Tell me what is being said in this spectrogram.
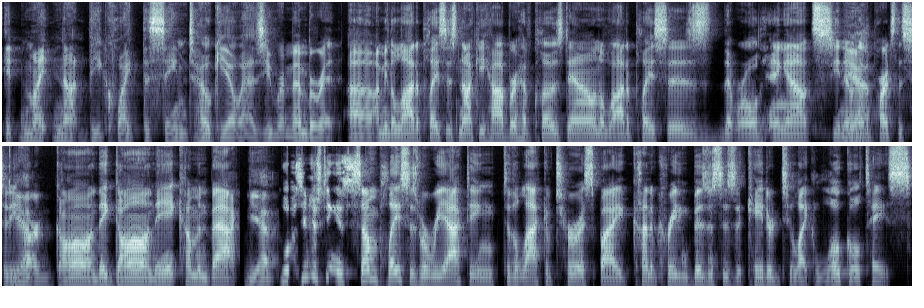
it might not be quite the same Tokyo as you remember it. Uh, I mean, a lot of places, Nakihabara, have closed down. A lot of places that were old hangouts, you know, Yeah. other parts of the city Yep. are gone. They gone. They ain't coming back. Yep. What was interesting is some places were reacting to the lack of tourists by kind of creating businesses that catered to like local tastes,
